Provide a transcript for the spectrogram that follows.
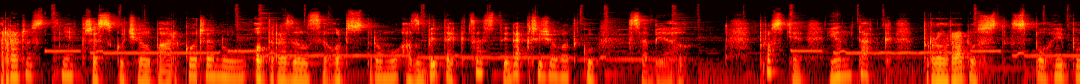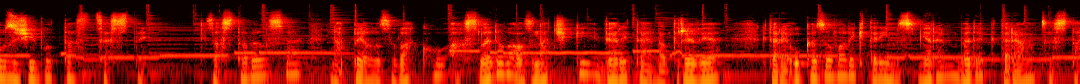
Radostně přeskočil pár kořenů, odrazil se od stromu a zbytek cesty na křižovatku se běhl. Prostě jen tak pro radost z pohybu z života z cesty. Zastavil se, napil z vaku a sledoval značky vyryté na dřevě, které ukazovaly, kterým směrem vede která cesta.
